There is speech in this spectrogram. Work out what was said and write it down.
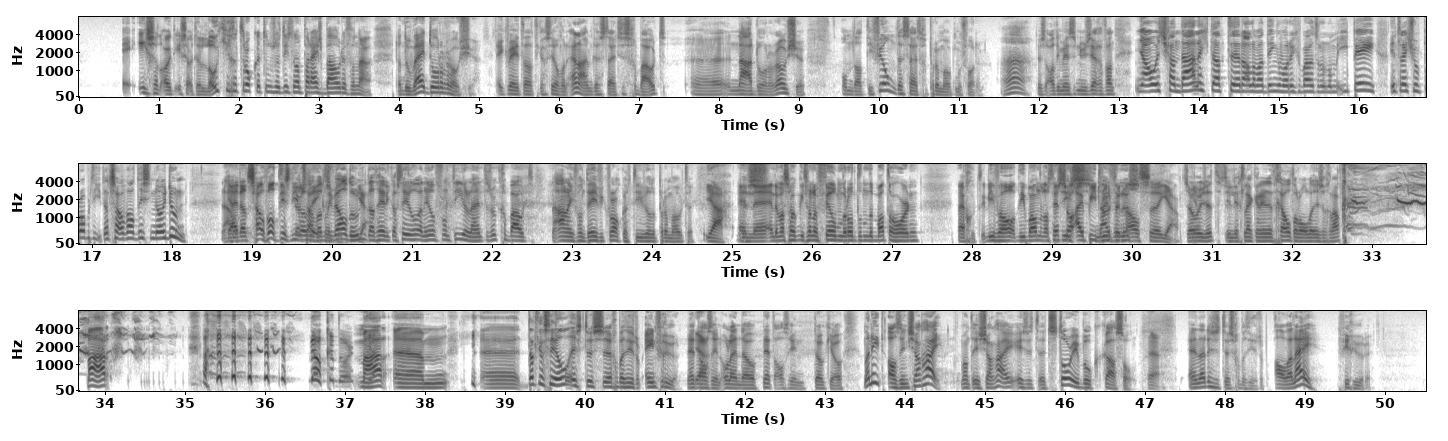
Is dat ooit, is ooit een loodje getrokken toen ze Disneyland Parijs bouwden? Van nou, dan doen wij het door een roosje. Ik weet dat het kasteel van Anaheim destijds is gebouwd eh, na Door een Roosje. Omdat die film destijds gepromoot moest worden. Ah. Dus al die mensen nu zeggen van... Nou, het is schandalig dat er allemaal dingen worden gebouwd rondom IP, intellectual property. Dat zou wel Disney nooit doen. Nou, ja, dat zou wel Disney dat wel zou degelijk wel doen. Ja, Dat hele kasteel en heel Frontierland is ook gebouwd naar aanleiding van Davy Crockett die wilde promoten. ja. En, Dus- eh, en er was ook iets van een film rondom de Matterhorn. Nou goed, in ieder geval, die man was net zo. IP-driven Nautilus. als... eh, ja. Zo Ja. is het. Die ligt lekker in het geld rollen in zijn graf. maar, Nou, ga door. maar ehm, eh, dat kasteel is dus eh, gebaseerd op één figuur. Net Ja. als in Orlando, net als in Tokio. Maar niet als in Shanghai. Want in Shanghai is het het Storybook Castle. Ja. En daar is het dus gebaseerd op allerlei figuren.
